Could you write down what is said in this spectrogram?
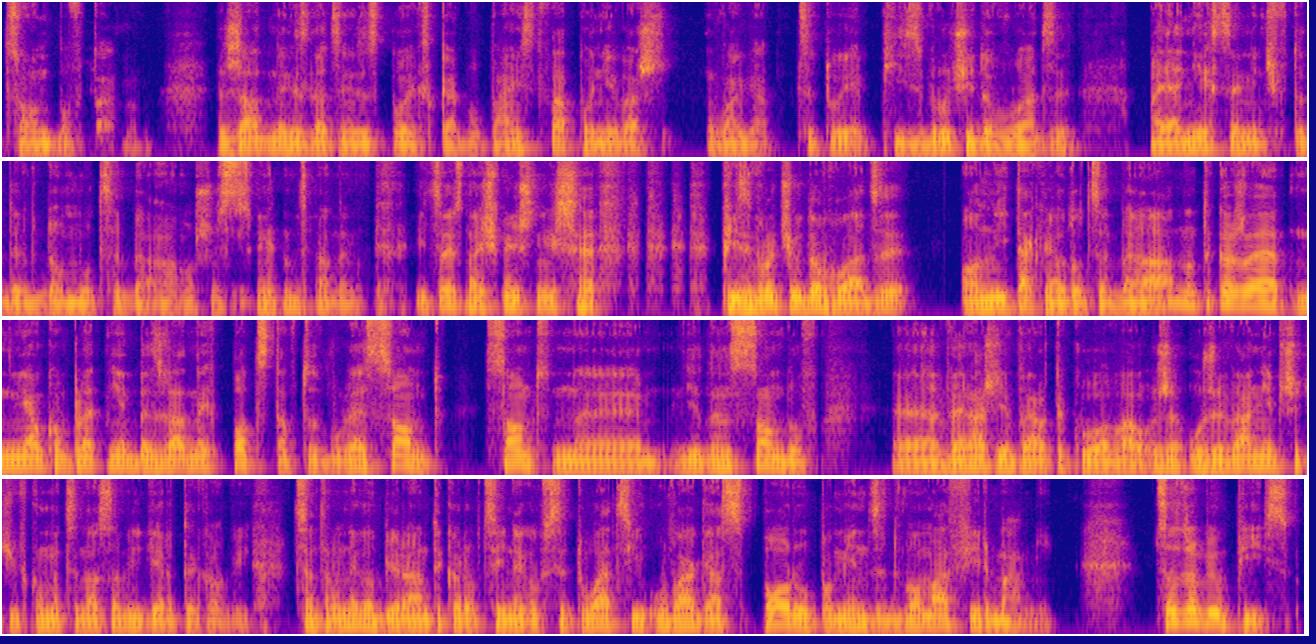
co on powtarzał. Żadnych zleceń ze spółek Skarbu Państwa, ponieważ uwaga, cytuję, PiS wróci do władzy, a ja nie chcę mieć wtedy w domu CBA oszustw jądranym. I co jest najśmieszniejsze, PiS wrócił do władzy, on i tak miał to CBA, no tylko, że miał kompletnie bez żadnych podstaw. To w ogóle sąd, sąd, jeden z sądów e, wyraźnie wyartykułował, że używanie przeciwko mecenasowi Giertychowi Centralnego Biura Antykorupcyjnego w sytuacji, uwaga, sporu pomiędzy dwoma firmami, co zrobił PiS?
